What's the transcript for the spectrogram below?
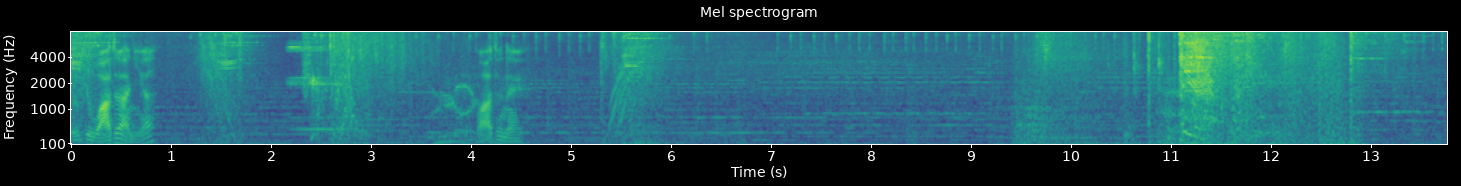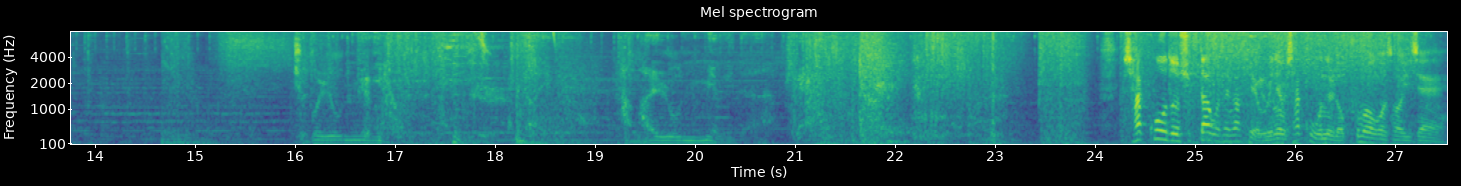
여기 와드 아니야? 와드네. 죽을 운명이다. 당할 운명이다. 샤코도 쉽다고 생각해요. 왜냐면 샤코 오늘 너프 먹어서 이제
